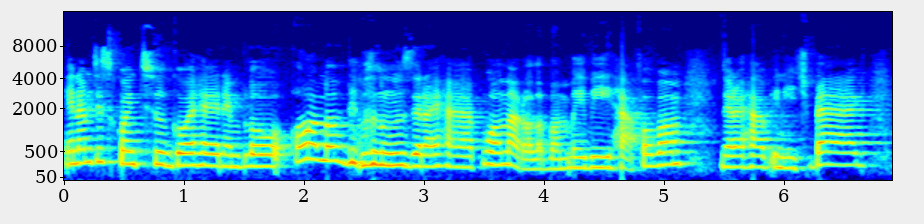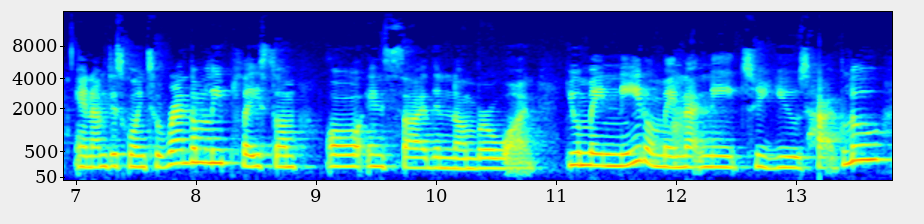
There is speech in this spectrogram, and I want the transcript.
And I'm just going to go ahead and blow all of the balloons that I have. Well not all of them maybe half of them that I have in each bag. And I'm just going to randomly place them all inside the number one. You may need or may not need to use hot glue.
